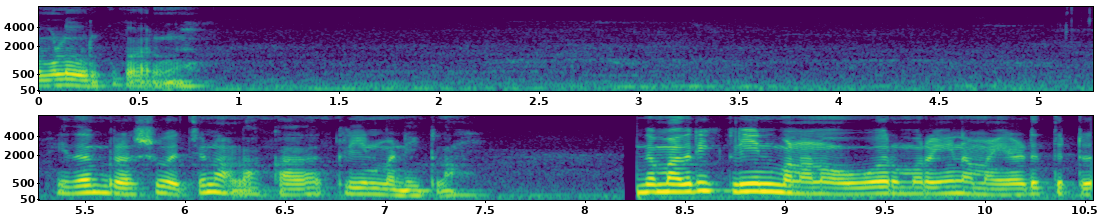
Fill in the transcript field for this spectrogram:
எவ்வளோ இருக்குது பாருங்கள் இதை ப்ரஷ் வச்சு நல்லா க க்ளீன் பண்ணிக்கலாம். இந்த மாதிரி க்ளீன் பண்ணணும் ஒவ்வொரு முறையும் நம்ம எடுத்துட்டு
